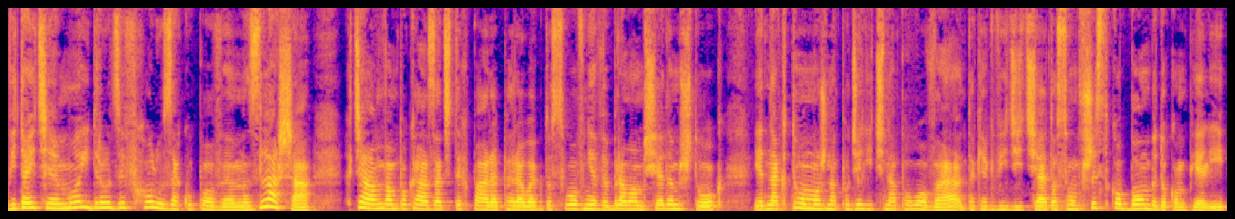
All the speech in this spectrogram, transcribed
Witajcie moi drodzy w holu zakupowym z Lasza. Chciałam Wam pokazać tych parę perełek. Dosłownie wybrałam 7 sztuk, jednak tą można podzielić na połowę. Tak jak widzicie, to są wszystko bomby do kąpieli.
